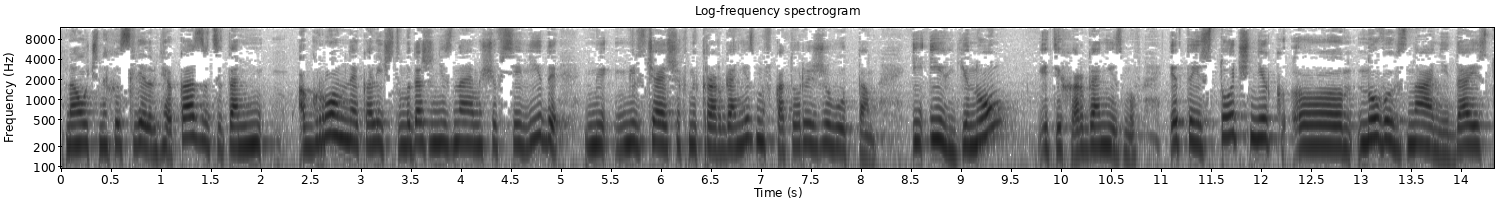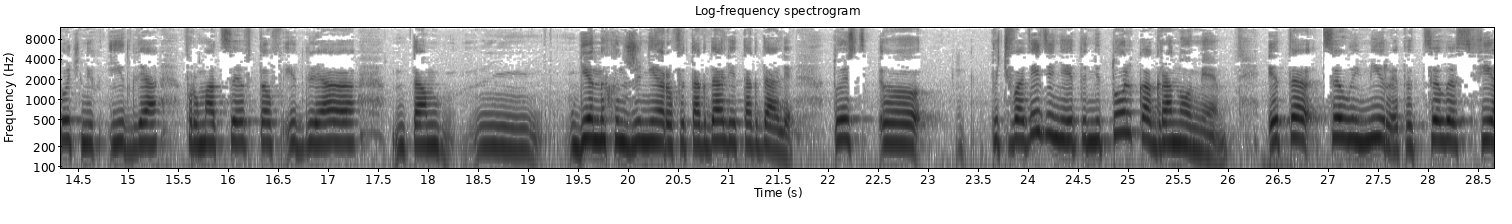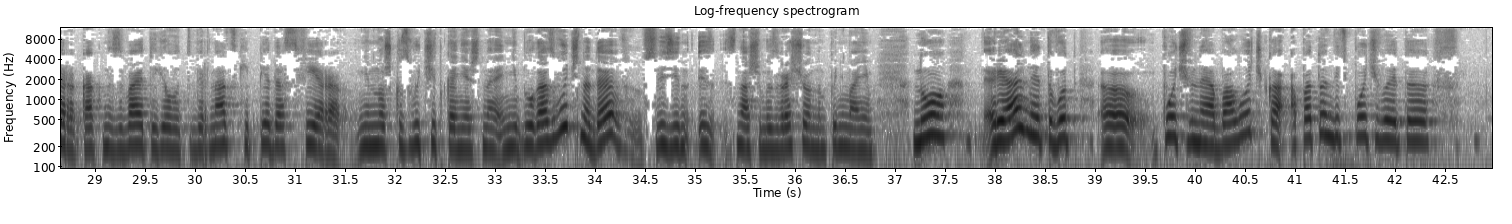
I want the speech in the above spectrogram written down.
научных исследованиях. Оказывается, там огромное количество, мы даже не знаем еще все виды мельчайших микроорганизмов, которые живут там. И их геном этих организмов это источник э, новых знаний, да, источник и для фармацевтов, и для там, генных инженеров и так далее, и так далее. То есть э, почвоведение это не только агрономия, это целый мир, это целая сфера, как называют ее вот Вернадский педосфера. Немножко звучит, конечно, неблагозвучно, да, в связи с нашим извращенным пониманием, но реально это вот э, почвенная оболочка, а потом ведь почва это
